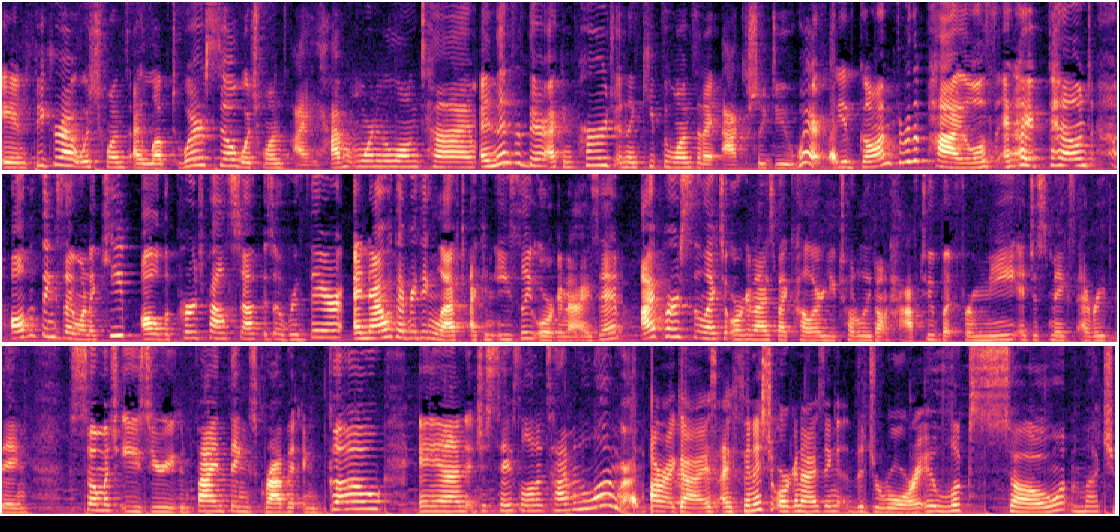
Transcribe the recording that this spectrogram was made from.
and figure out which ones I love to wear still, which ones I haven't worn in a long time, and then from there I can purge and then keep the ones that I actually do wear. We have gone through the piles, and I found all the things I wanna keep, all the purge pile stuff is over there, and now with everything left, I can easily organize it. I personally like to organize by color. You totally don't have to, but for me, it just makes everything so much easier. You can find things, grab it, and go, and it just saves a lot of time in the long run. All right, guys, I finished organizing the drawer. It looks so much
